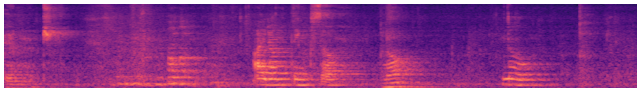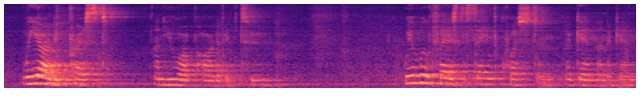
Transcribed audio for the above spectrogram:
energy. I don't think so. No? No. We are depressed, and you are part of it too. We will face the same question again and again.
